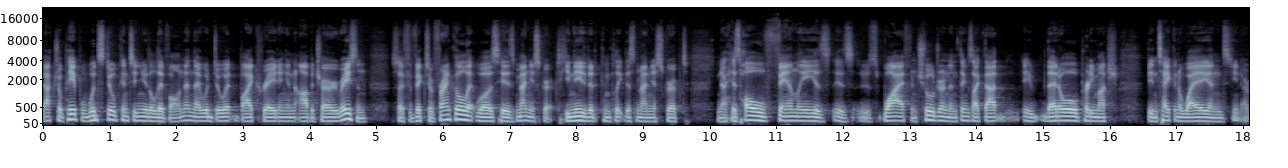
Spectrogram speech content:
actual people, would still continue to live on and they would do it by creating an arbitrary reason. So, for Viktor Frankl, it was his manuscript. He needed to complete this manuscript. You know, his whole family, his, his, his wife and children and things like that, he, they'd all pretty much been taken away, and you know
